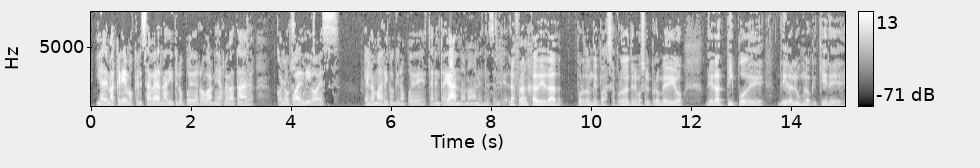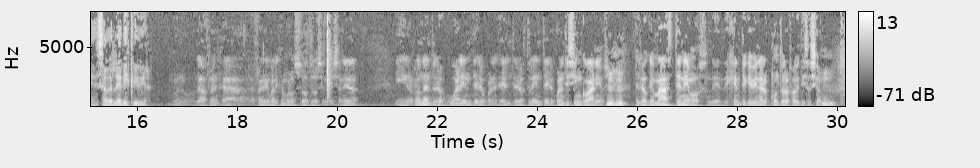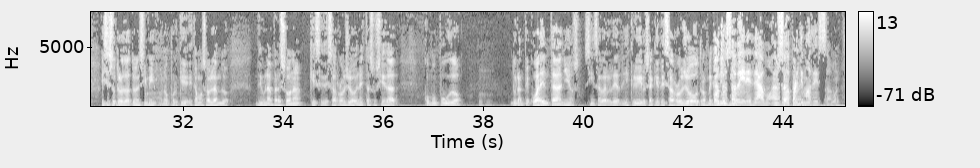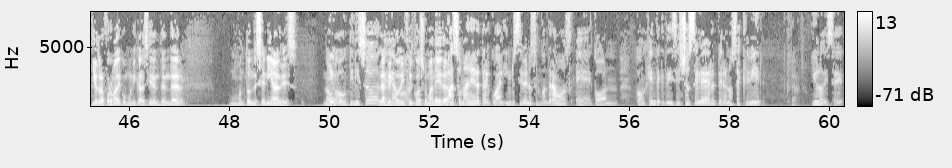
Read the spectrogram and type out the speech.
Y además creemos que el saber nadie te lo puede robar ni arrebatar, con lo cual digo, es, es lo más rico que uno puede estar entregando, ¿no? En este sentido. La franja de edad, ¿por dónde pasa? ¿Por dónde tenemos el promedio de edad tipo de, del alumno que quiere saber leer y escribir? Bueno, la franja, la franja que manejamos nosotros en Avellaneda y ronda entre los 40 y los, entre los 30 y los 45 años. Es lo que más tenemos de, gente que viene a los puntos de alfabetización. Mm. Ese es otro dato en sí mismo, ¿no? Porque estamos hablando de una persona que se desarrolló en esta sociedad como pudo durante 40 años sin saber leer ni escribir, o sea que desarrolló otros mecanismos. Otros saberes, digamos, nosotros partimos de eso. Y otra forma de comunicarse y de entender un montón de señales Digo, utilizó... Las decodificó a su manera. A su manera tal cual. Inclusive nos encontramos eh, con, con gente que te dice, yo sé leer pero no sé escribir. Claro. Y uno dice,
